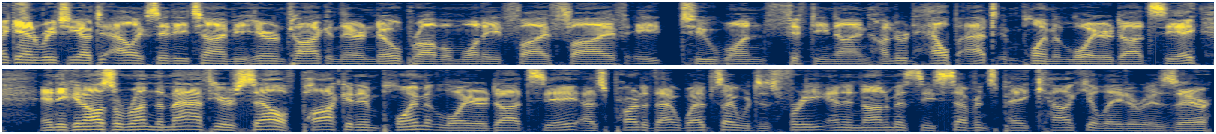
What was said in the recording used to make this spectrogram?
Again, reaching out to Alex anytime you hear him talking there, no problem. 1 821 5900. Help at employmentlawyer.ca. And you can also run the math yourself. Pocketemploymentlawyer.ca as part of that website, which is free and anonymous. The severance pay calculator is there,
